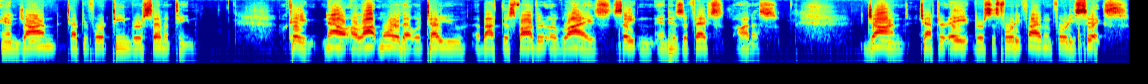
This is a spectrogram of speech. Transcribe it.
and John chapter 14 verse 17. Okay, now a lot more that will tell you about this father of lies, Satan, and his effects on us. John chapter 8 verses 45 and 46.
